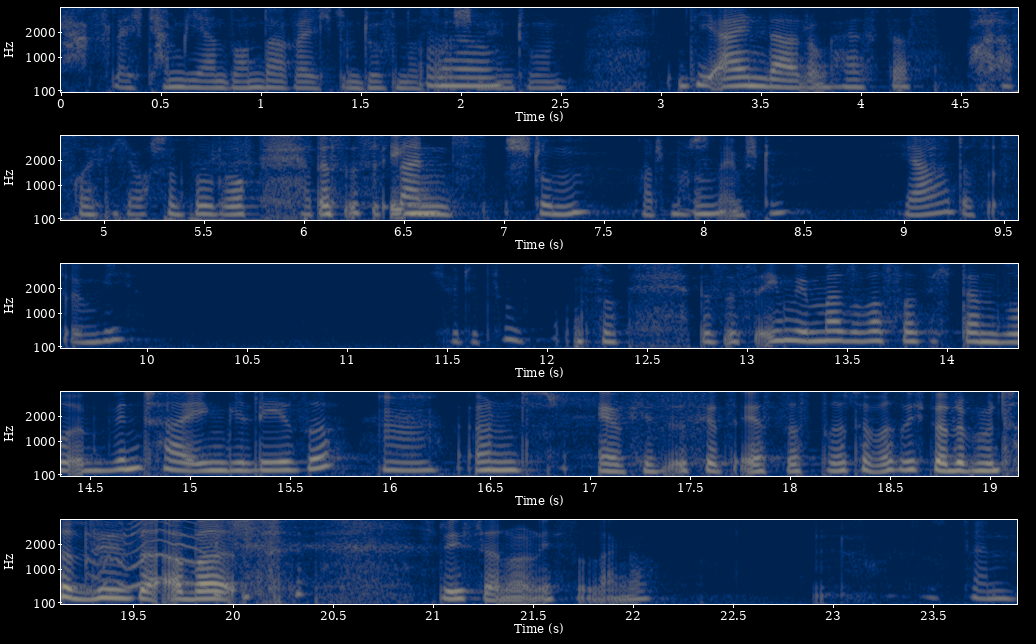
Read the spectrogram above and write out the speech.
Ja, vielleicht haben die ja ein Sonderrecht und dürfen das da Ja. schon hin tun. Die Einladung heißt das. Boah, da freue ich mich auch schon so drauf. Das ist, ist irgend- dein stumm. Warte, mach das Mhm. mal eben stumm. Ja, das ist irgendwie. Ich höre dir zu. so, das ist irgendwie immer sowas, was ich dann so im Winter irgendwie lese. Mhm. Und ja, okay, es ist jetzt erst das dritte, was ich dann im Winter lese, aber ich lese ja noch nicht so lange. Was ist denn?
